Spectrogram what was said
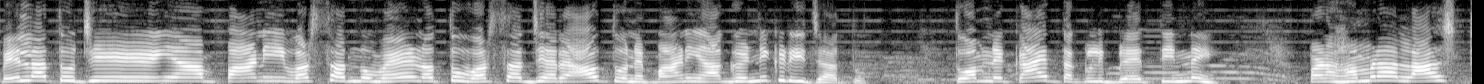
પહેલાં તો જે અહીંયા પાણી, વરસાદનું વહેણ હતું, વરસાદ જ્યારે આવતો ને પાણી આગળ નીકળી જતું, તો અમને કાંઈ તકલીફ રહેતી નહીં. પણ હમણાં લાસ્ટ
